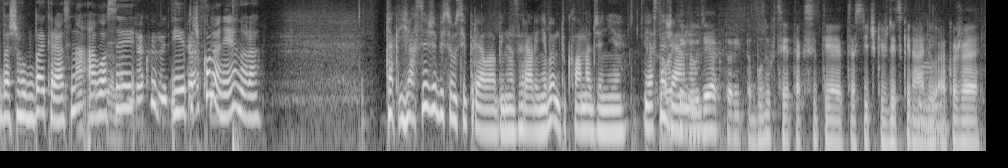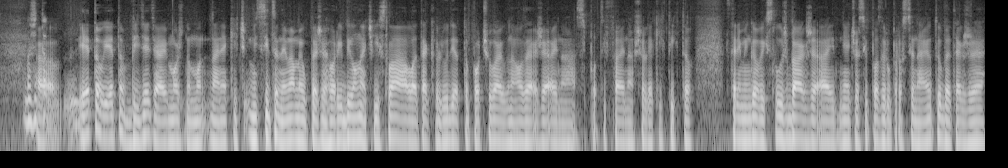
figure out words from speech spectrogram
vaša hudba je krásna a vlastne Ďakujeme, je to škoda, nie Nora? Tak jasne, že by som si prijala, aby nás hrali. Nebudem tu klamať, že nie. Jasne, Ale že áno. ľudia, ktorí to budú chcieť, tak si tie cestičky vždycky nájdú. No. Akože, to... je, to, je to vidieť aj možno na nejakých... My síce nemáme úplne že horibilné čísla, ale tak ľudia to počúvajú naozaj, že aj na Spotify, na všelijakých týchto streamingových službách, že aj niečo si pozrú proste na YouTube, takže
